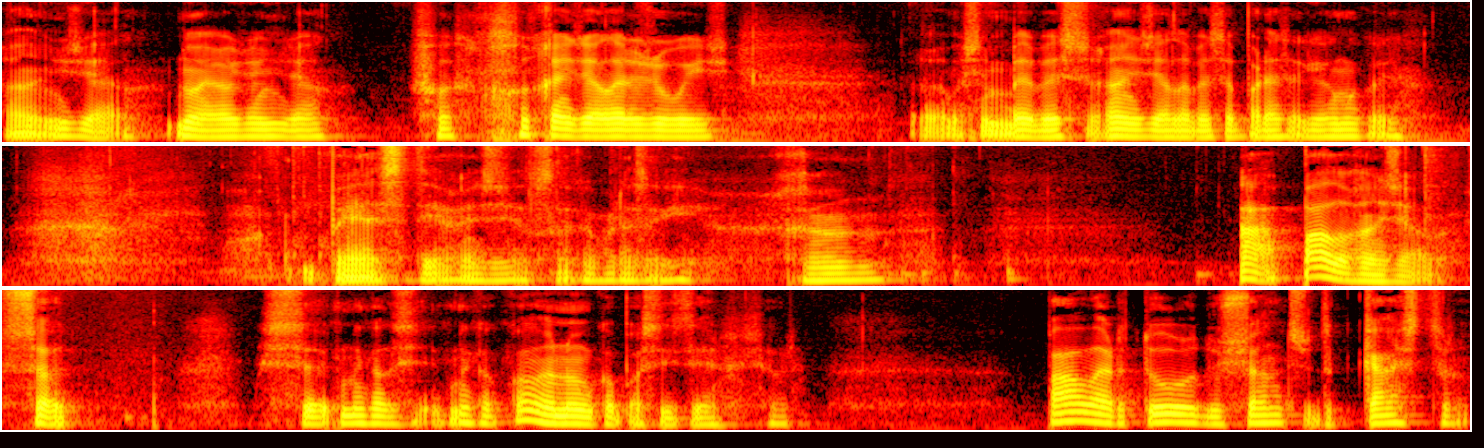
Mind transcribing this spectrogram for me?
Rangel, não é Rui Rangel. Rangel era juiz. Deixa-me ver se Rangel, a ver se aparece aqui alguma coisa. PSD Rangel, será que aparece aqui? Ran... Ah, Paulo Rangel. So, so, como é que ele, como é que, qual é o nome que eu posso dizer? Paulo Artur dos Santos de Castro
